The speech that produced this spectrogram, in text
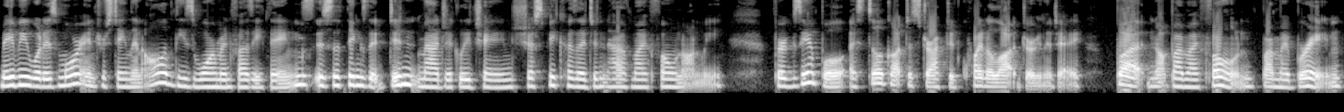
Maybe what is more interesting than all of these warm and fuzzy things is the things that didn't magically change just because I didn't have my phone on me. For example, I still got distracted quite a lot during the day, but not by my phone, by my brain.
